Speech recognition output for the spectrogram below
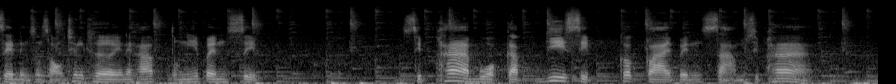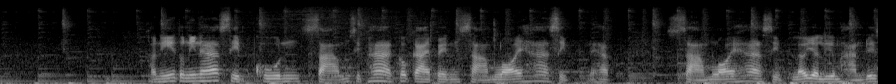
เศษ1ส่วน2เช่นเคยนะครับ ตรงนี้เป็น 10 15 บวกกับ 20 ก็กลายเป็น 35 คราวนี้ตรงนี้นะฮะ10คูณ35 ก็กลายเป็น 350 นะครับ 350 แล้วอย่าลืมหารด้วย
